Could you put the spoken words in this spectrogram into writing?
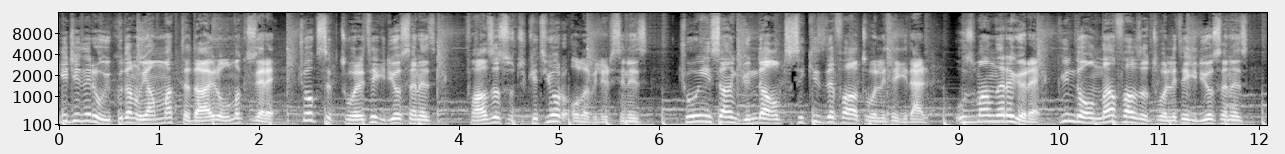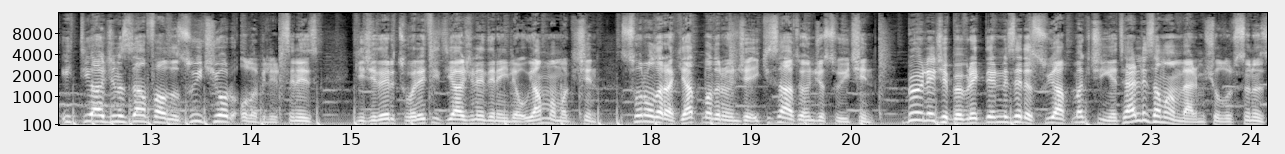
Geceleri uykudan uyanmak da dahil olmak üzere çok sık tuvalete gidiyorsanız fazla su tüketiyor olabilirsiniz. Çoğu insan günde 6-8 defa tuvalete gider. Uzmanlara göre günde ondan fazla tuvalete gidiyorsanız ihtiyacınızdan fazla su içiyor olabilirsiniz. Geceleri tuvalet ihtiyacı nedeniyle uyanmamak için son olarak yatmadan önce 2 saat önce su için. Böylece böbreklerinize de suyu atmak için yeterli zaman vermiş olursunuz.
